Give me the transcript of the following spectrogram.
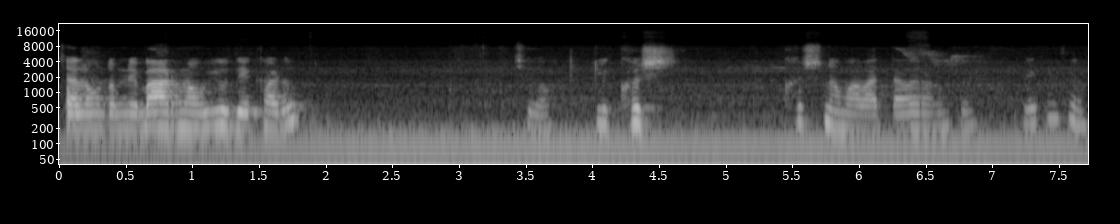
ચાલો, હું તમને બહારનો વ્યૂ દેખાડું. જો, કેટલી ખુશ, ખુશનુમા વાતાવરણ છે. દેખાય છે ને?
